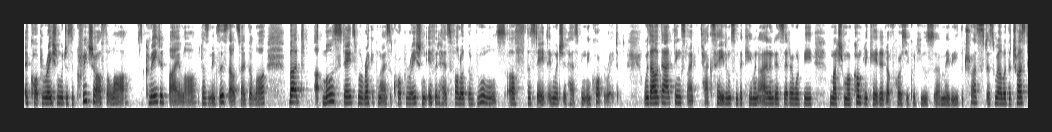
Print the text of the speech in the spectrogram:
a corporation which is a creature of the law, it's created by law, it doesn't exist outside the law, but uh, most states will recognize a corporation if it has followed the rules of the state in which it has been incorporated. Without that, things like tax havens in the Cayman Islands, etc., would be much more complicated. Of course, you could use uh, maybe the trust as well, but the trust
